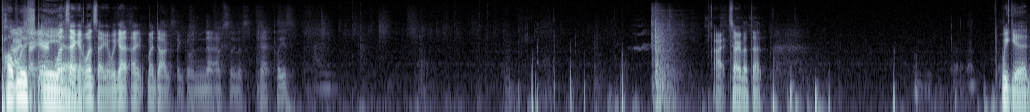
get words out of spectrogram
published sorry, Eric, a. one uh, second, one second. We got I, my dog's like going absolutely nuts. Jack, please. All right, sorry about that. We good.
